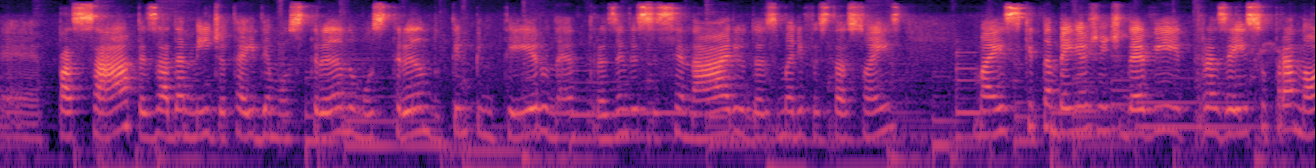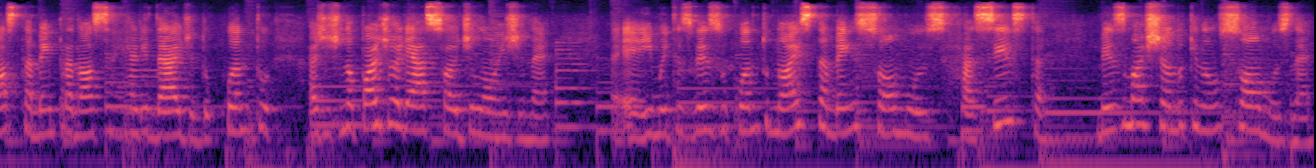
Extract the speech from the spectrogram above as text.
é, passar, apesar da mídia estar tá aí demonstrando, mostrando o tempo inteiro, né, trazendo esse cenário das manifestações, mas que também a gente deve trazer isso para nós também, para nossa realidade, do quanto a gente não pode olhar só de longe, né? É, e muitas vezes o quanto nós também somos racista, mesmo achando que não somos, né?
